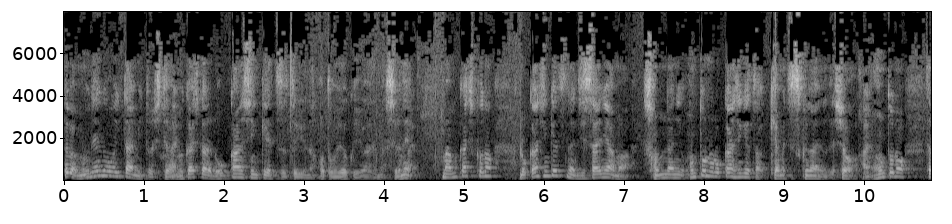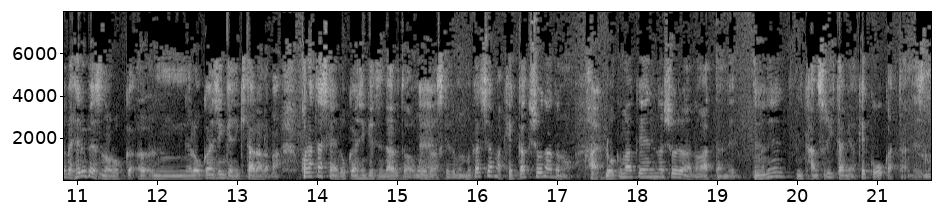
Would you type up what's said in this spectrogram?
例えば胸の痛みとしては昔から肋間神経痛というようなことをよく言われますよね、まあ、昔この肋間神経痛は実際にはまあそんなに本当の肋間神経痛は極めて少ないのでしょう、はい、本当の例えばヘルペスの肋間肋間神経に来たならばこれは確かに肋間神経痛になるとは思いますけども、昔はまあ結核症などの肋膜炎の症状などがあったんで、胸に関する痛みは結構多かったんですね、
